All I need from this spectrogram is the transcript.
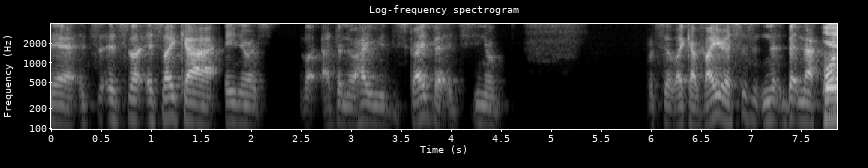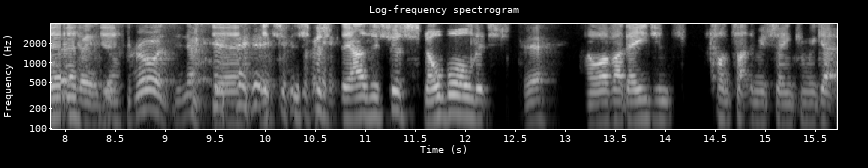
yeah, it's it's like it's like a you know it's like I don't know how you would describe it. It's you know what's it like a virus, isn't it? But in a positive yeah, way, it yeah. just grows, you know. Yeah, it's, it's just it has it's just snowballed. It's yeah. Oh, I've had agents contacting me saying, "Can we get?"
